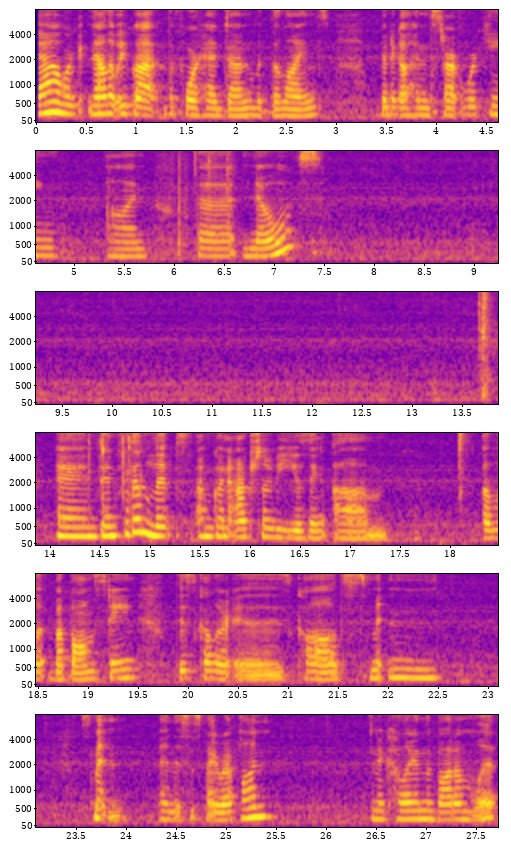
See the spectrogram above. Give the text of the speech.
Now we're now that we've got the forehead done with the lines, we're going to go ahead and start working on the nose. And then for the lips, I'm going to actually be using um, a, lip, a balm stain. This color is called Smitten, Smitten, and this is by Revlon. I'm going to color in the bottom lip.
